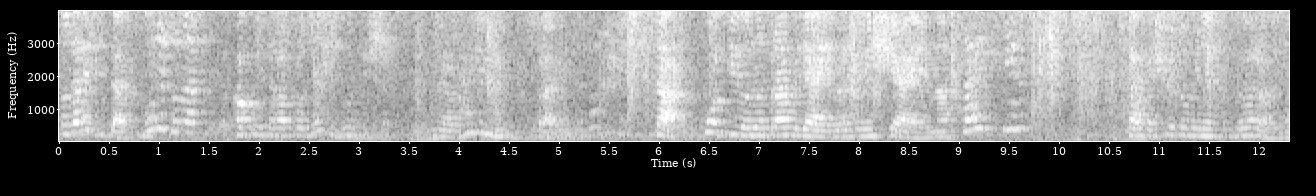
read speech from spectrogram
Но давайте так, будет у нас какой-то вопрос, значит будем решать. Да, будем. Правильно? Так, копию направляем, размещаем на сайте. Так, а что это у меня тут два раза?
